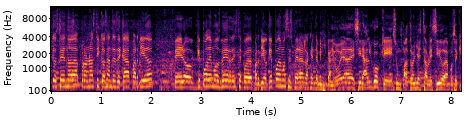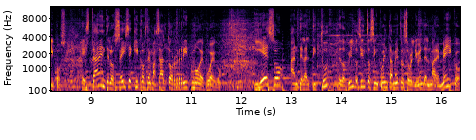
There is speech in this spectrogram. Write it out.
Que usted no da pronósticos antes de cada partido, pero ¿qué podemos ver de este partido? ¿Qué podemos esperar la gente mexicana? Le voy a decir algo que es un patrón ya establecido de ambos equipos. Están entre los seis equipos de más alto ritmo de juego. Y eso, ante la altitud de 2.250 metros sobre el nivel del mar en México,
